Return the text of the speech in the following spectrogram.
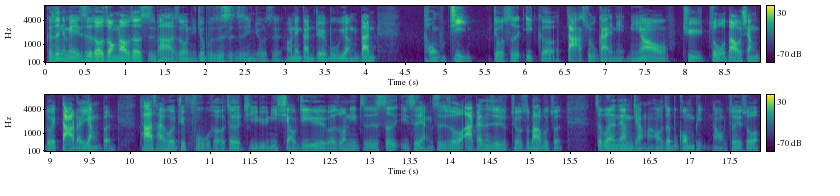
可是你每一次都撞到这十趴的时候，你就不是十次赢九次，哦，你感觉不一样。但统计。就是一个大数概念，你要去做到相对大的样本，它才会去符合这个几率。你小几率，比如说你只是设一次两次说，啊，干脆就九十八不准，这不能这样讲嘛，吼，这不公平哦。所以说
